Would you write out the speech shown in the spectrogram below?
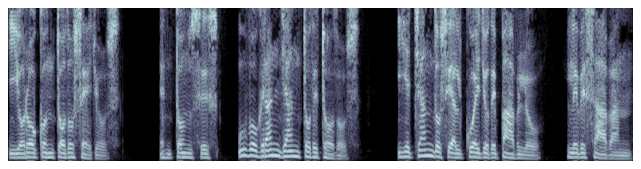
y oró con todos ellos. Entonces hubo gran llanto de todos, y echándose al cuello de Pablo, le besaban,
